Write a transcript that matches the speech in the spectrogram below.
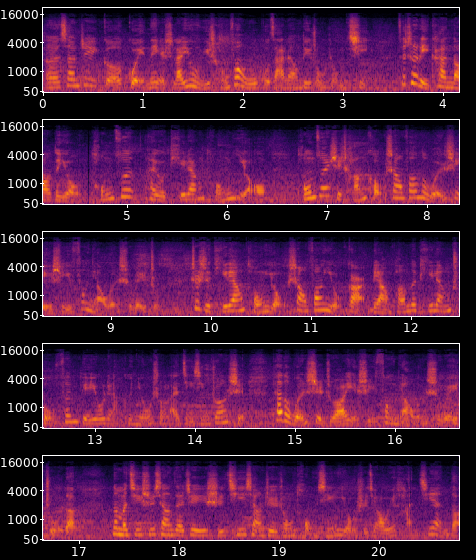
呃，像这个簋呢，也是来用于盛放五谷杂粮的一种容器。在这里看到的有铜尊，还有提梁铜友。铜尊是敞口，上方的纹饰也是以凤鸟纹饰为主。这是提梁铜友，上方有盖，两旁的提梁处分别有两颗牛首来进行装饰。它的纹饰主要也是以凤鸟纹饰为主的。那么其实像在这一时期，像这种筒形有是较为罕见的，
